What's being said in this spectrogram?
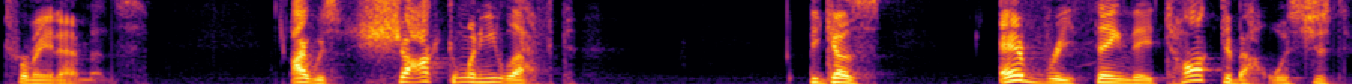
Tremaine Edmunds. I was shocked when he left because everything they talked about was just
